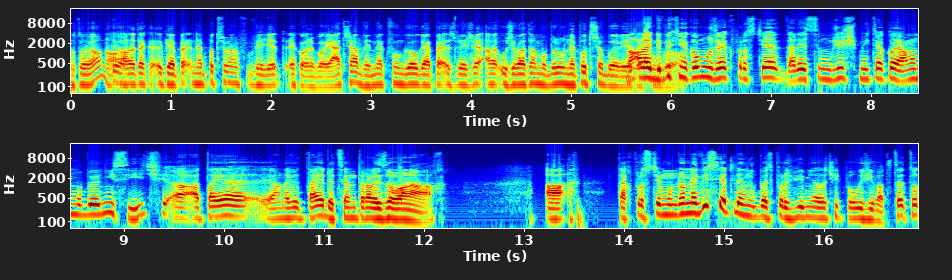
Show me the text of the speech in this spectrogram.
No to jo, no, Jo. ale tak GP, nepotřebujeme vědět, jako, nebo já třeba vím, jak fungují GPS věže, ale uživatel mobilu nepotřebuje vědět. No ale kdybych fungujou. někomu řekl, prostě tady si můžeš mít, jako já mám mobilní síť a, a ta je, já nevím, ta je decentralizovaná. A tak prostě mu to nevysvětlím vůbec, proč by měl začít používat. To, to,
